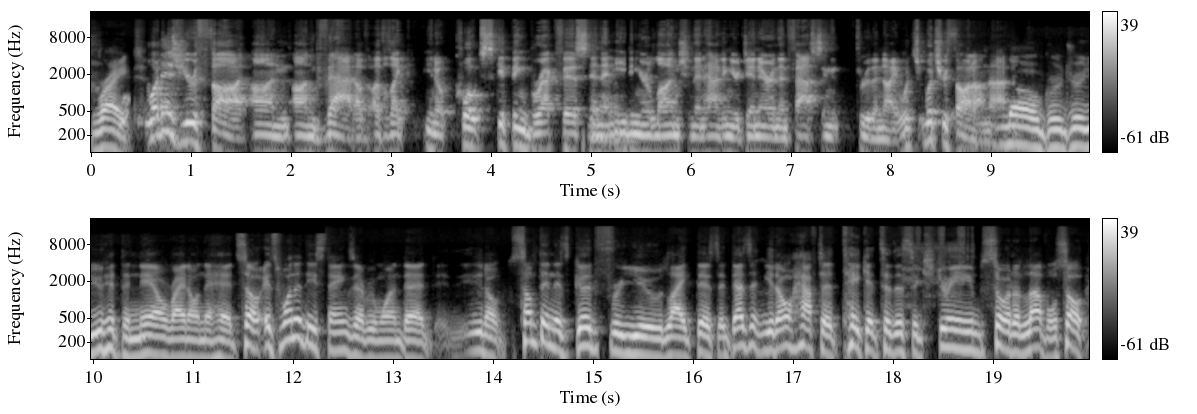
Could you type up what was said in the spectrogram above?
Right. What is your thought on on that of, of like, you know, quote, skipping breakfast and then eating your lunch and then having your dinner and then fasting through the night? What's what's your thought on that? No, Drew, you hit the nail right on the head. So it's one of these things, everyone, that you know, something that's good for you like this. It doesn't, you don't have to take it to this extreme sort of level. So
